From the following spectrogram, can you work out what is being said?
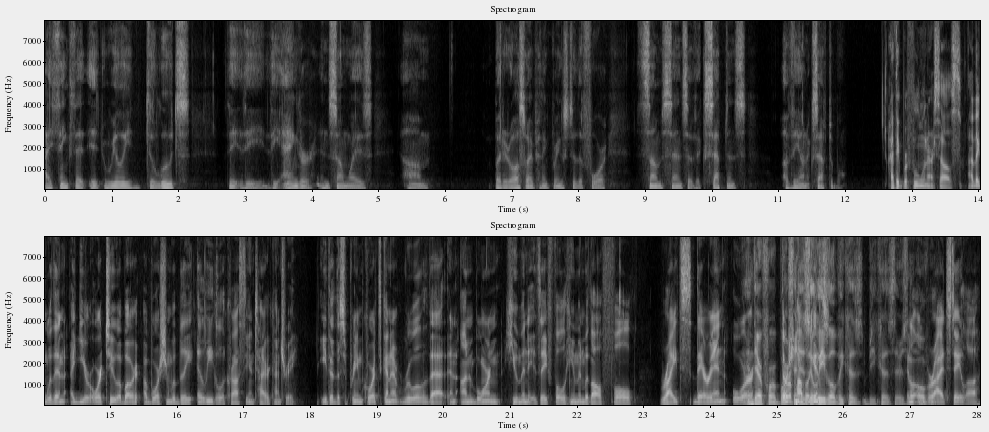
I think that it really dilutes the the, the anger in some ways, um, but it also I think brings to the fore some sense of acceptance of the unacceptable. I think we're fooling ourselves. I think within a year or two, abor- abortion would be illegal across the entire country either the Supreme Court's going to rule that an unborn human is a full human with all full rights therein, or and therefore abortion the is illegal because because there's it'll no, override state law,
